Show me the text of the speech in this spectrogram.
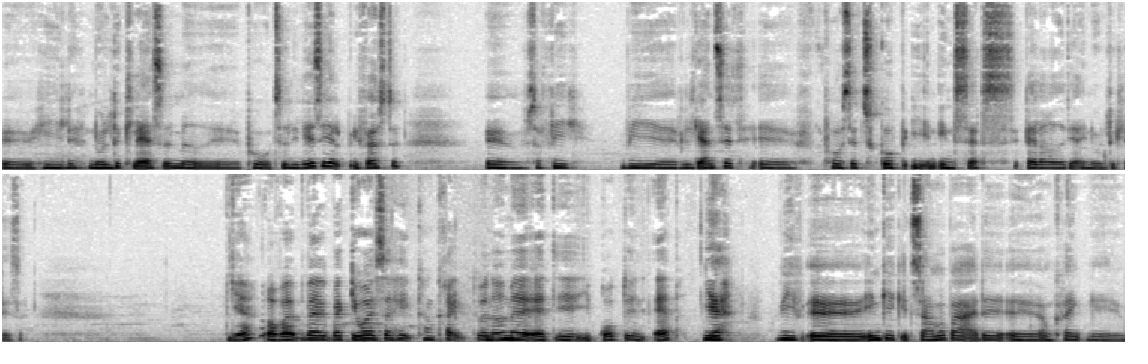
øh, hele 0. klasse med øh, på tidlig læsehjælp i første. Øh, så vi, vi øh, vil gerne sætte, øh, prøve at sætte skub i en indsats allerede der i 0. klasse. Ja, og hvad, hvad, hvad gjorde I så helt konkret? Det var noget med, at I, I brugte en app? Ja, vi øh, indgik et samarbejde øh, omkring øh,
